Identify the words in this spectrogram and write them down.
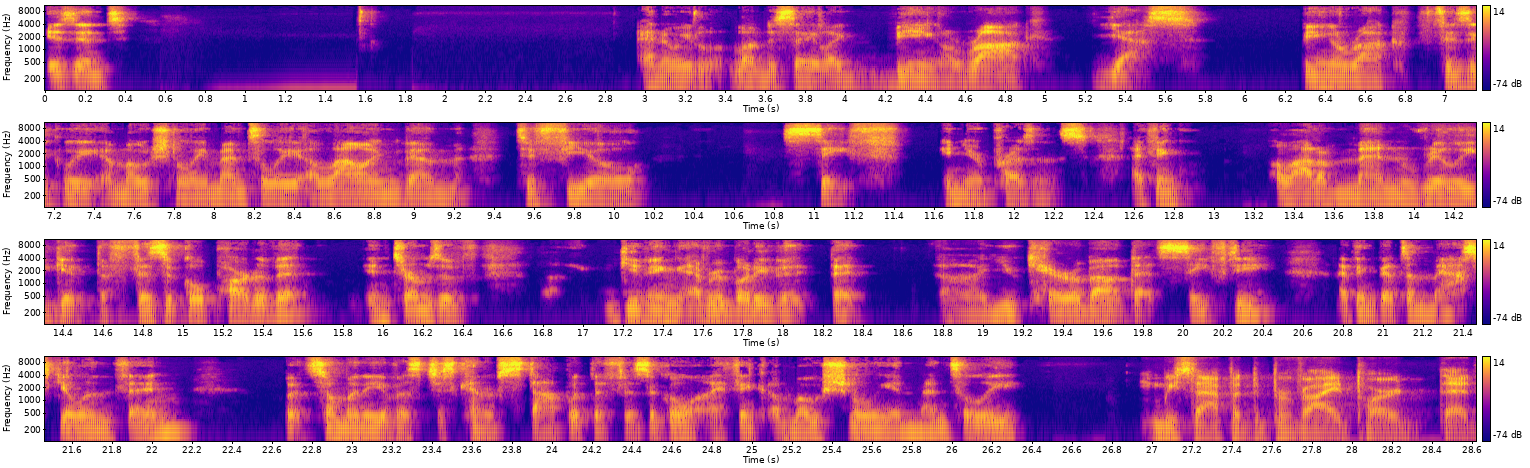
isn't I know we love to say like being a rock. Yes, being a rock physically, emotionally, mentally, allowing them to feel safe in your presence. I think a lot of men really get the physical part of it in terms of giving everybody that that uh, you care about that safety. I think that's a masculine thing, but so many of us just kind of stop with the physical. I think emotionally and mentally, we stop at the provide part. That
